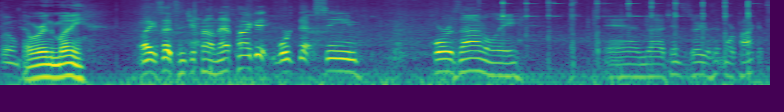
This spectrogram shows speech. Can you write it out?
Boom. and we're in the money. Like I said, since you found that pocket, work that seam horizontally, and uh, chances are you'll hit more pockets.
